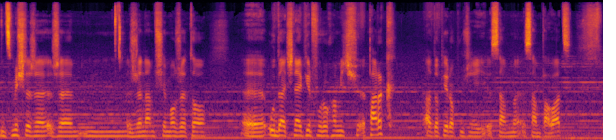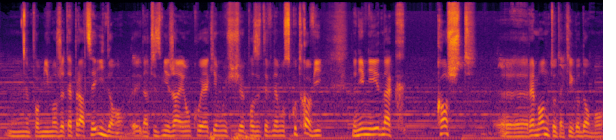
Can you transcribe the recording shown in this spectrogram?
Więc myślę, że, że, mm, że nam się może to e, udać najpierw uruchomić park, a dopiero później sam, sam pałac. Mm, Pomimo, że te prace idą, y, znaczy zmierzają ku jakiemuś pozytywnemu skutkowi. No niemniej jednak koszt remontu takiego domu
